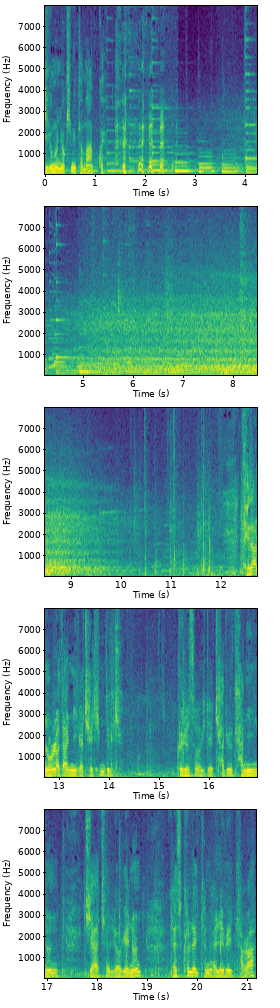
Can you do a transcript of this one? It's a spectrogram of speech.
지금은 욕심이 더 많고요. 계단 올라다니기가 제일 힘들죠. 그래서 이제 자주 다니는 지하철역에는 에스컬레이터나 엘리베이터가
